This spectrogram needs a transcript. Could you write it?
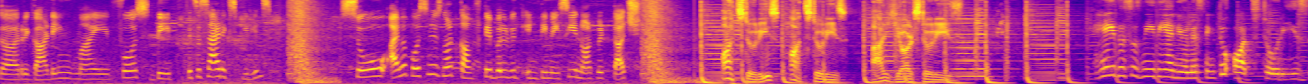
uh, regarding my first date. It's a sad experience. So, I'm a person who's not comfortable with intimacy and not with touch. Audstories, Odd Stories are your stories. Hey, this is Neeti, and you're listening to Audstories.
